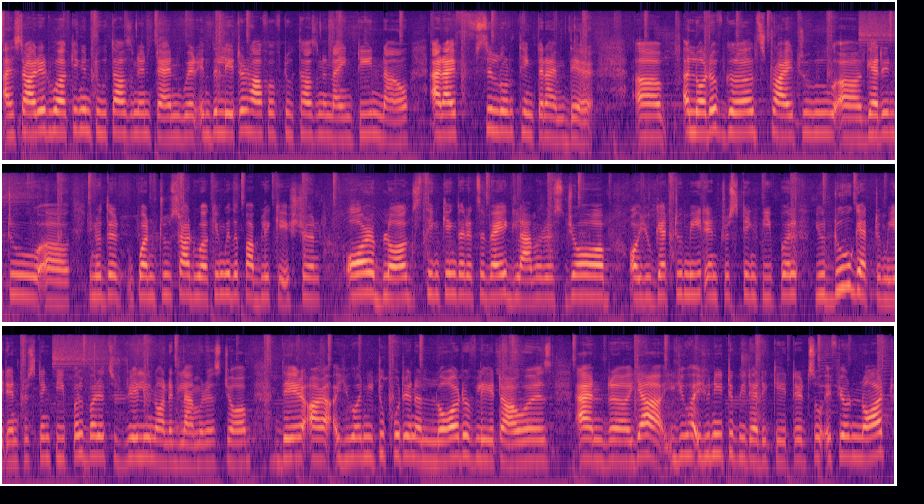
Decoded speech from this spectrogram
I started working in 2010, we're in the later half of 2019 now, and I still don't think that I'm there. Uh, a lot of girls try to uh, get into, uh, you know, they want to start working with a publication or blogs thinking that it's a very glamorous job or you get to meet interesting people. You do get to meet interesting people, but it's really not a glamorous job. There are, you need to put in a lot of late hours and uh, yeah, you, you need to be dedicated. So if you're not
